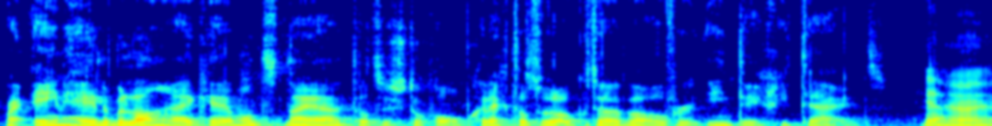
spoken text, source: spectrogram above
Maar één hele belangrijke, hè, want nou ja, dat is toch wel opgelegd dat we ook het hebben over integriteit. Ja. Ja.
